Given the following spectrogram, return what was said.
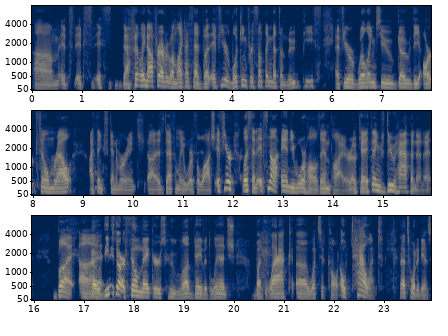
Um, it's it's it's definitely not for everyone, like I said. But if you're looking for something that's a mood piece, if you're willing to go the art film route, I think Skinamarink uh, is definitely worth a watch. If you're listen, it's not Andy Warhol's Empire. Okay, things do happen in it, but uh, no, these are filmmakers who love David Lynch but lack uh, what's it called? Oh, talent. That's what it is.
